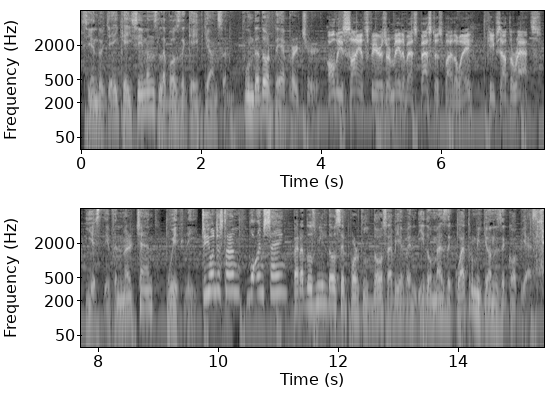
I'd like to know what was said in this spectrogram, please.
siendo J.K. Simmons la voz de Cave Johnson, fundador de Aperture. All these science spheres are made of asbestos, by the way. Keeps out the rats. Y Stephen Merchant, Whitley. Do you understand what I'm saying? Para 2012, Portal 2 había vendido más de 4 millones de copias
